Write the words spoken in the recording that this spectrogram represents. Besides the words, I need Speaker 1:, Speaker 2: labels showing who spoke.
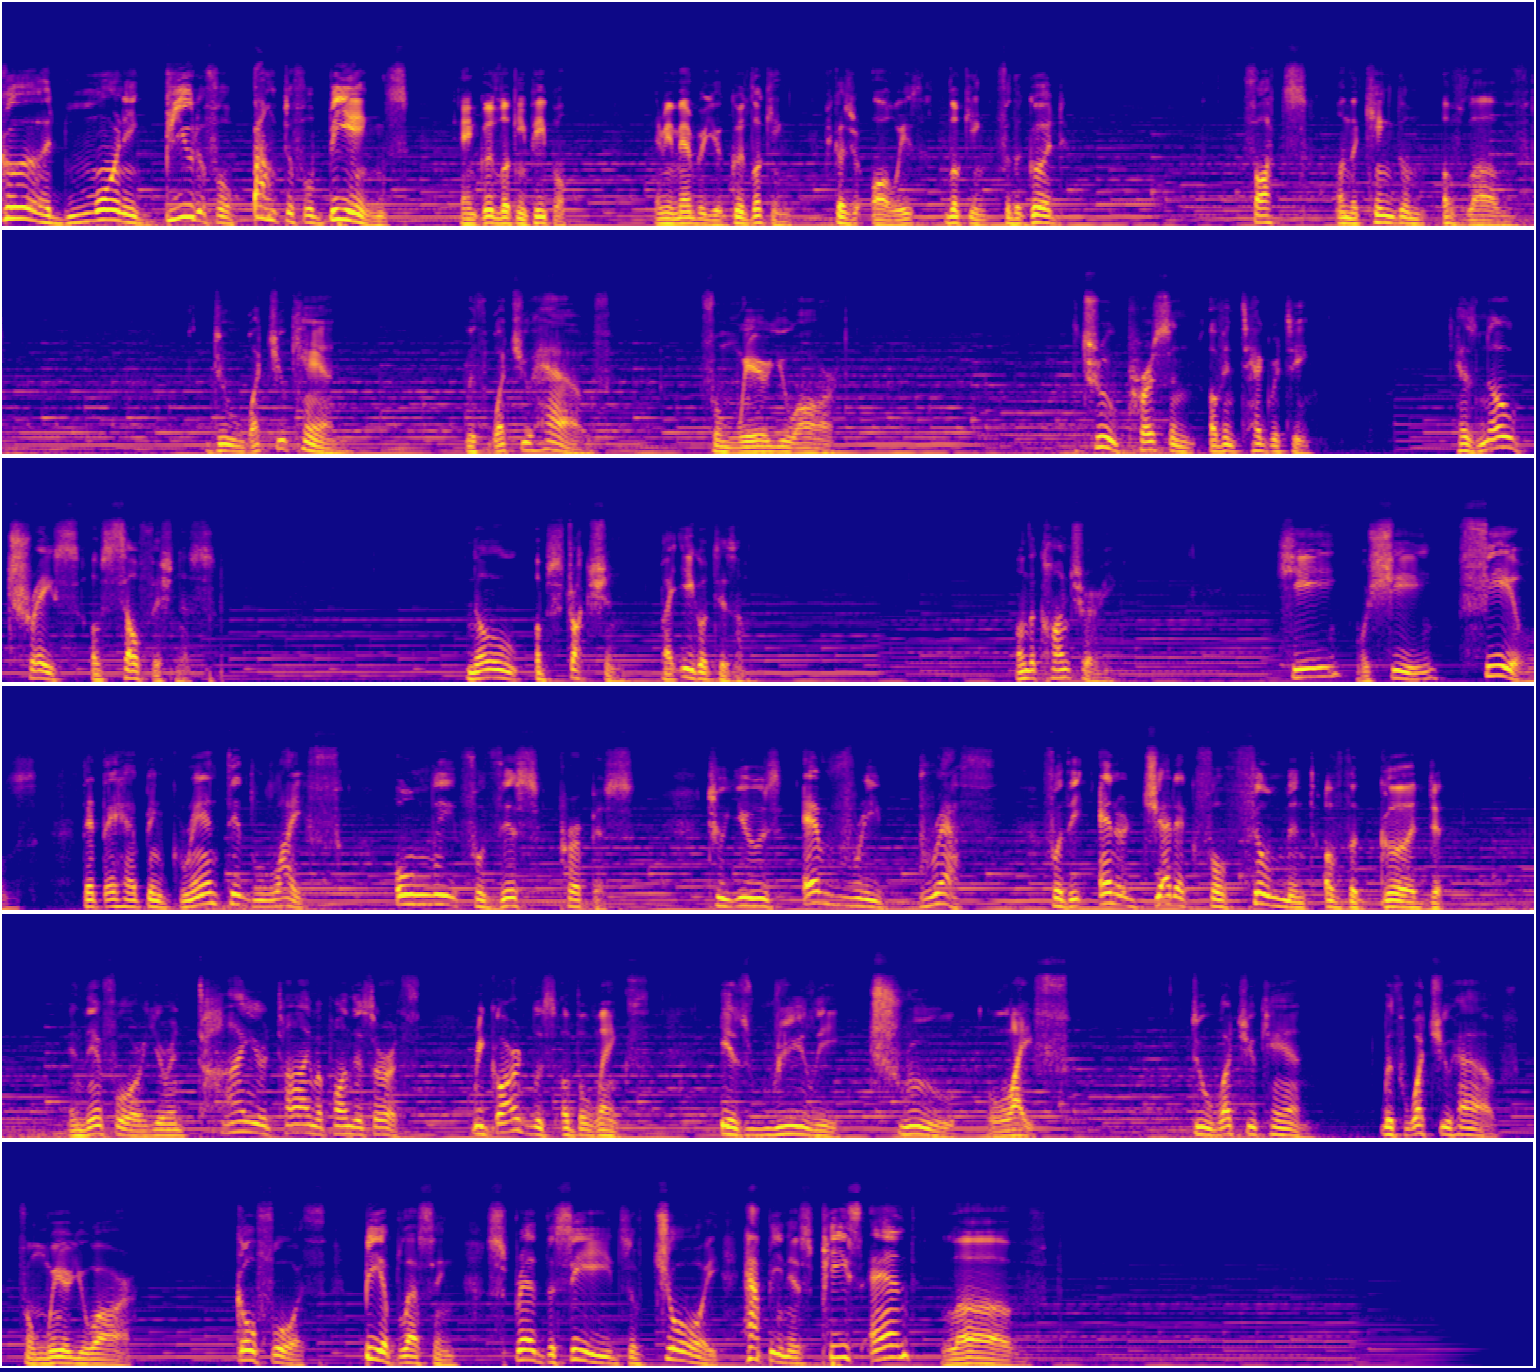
Speaker 1: Good morning, beautiful, bountiful beings and good looking people. And remember, you're good looking because you're always looking for the good. Thoughts on the kingdom of love. Do what you can with what you have from where you are. The true person of integrity has no trace of selfishness, no obstruction by egotism. On the contrary, he or she feels that they have been granted life only for this purpose to use every breath for the energetic fulfillment of the good. And therefore, your entire time upon this earth, regardless of the length, is really true life. Do what you can with what you have from where you are. Go forth, be a blessing, spread the seeds of joy, happiness, peace, and love.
